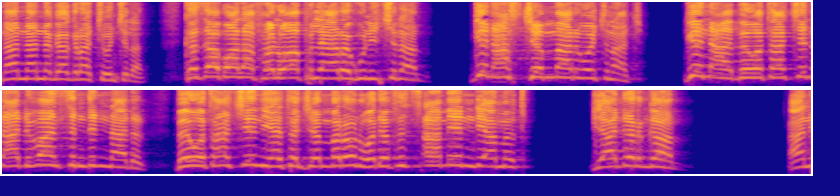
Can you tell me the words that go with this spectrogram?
ላናነጋግራቸው እንችላል ከዛ በኋላ follow up ሊያደረጉን ይችላሉ። ግን አስጀማሪዎች ናቸው። ግን በህይወታችን advance እንድናደርግ በህይወታችን የተጀመረውን ወደ ፍጻሜ እንዲያመጡ ያደርጋሉ። አንድ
